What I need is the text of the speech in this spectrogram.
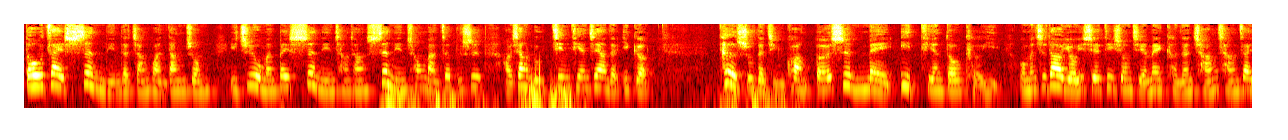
都在圣灵的掌管当中，以至于我们被圣灵常常圣灵充满。这不是好像如今天这样的一个特殊的情况，而是每一天都可以。我们知道有一些弟兄姐妹可能常常在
